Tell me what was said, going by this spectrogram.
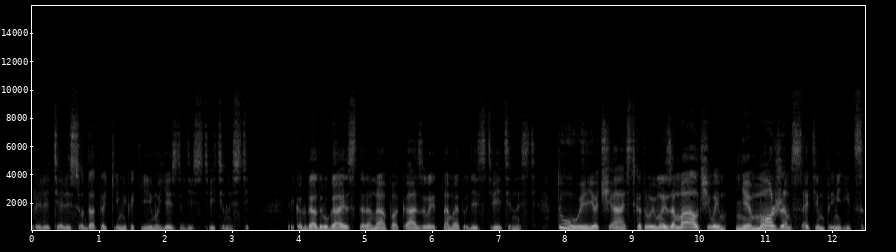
прилетели сюда такими, какие мы есть в действительности. И когда другая сторона показывает нам эту действительность, ту ее часть, которую мы замалчиваем, не можем с этим примириться.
